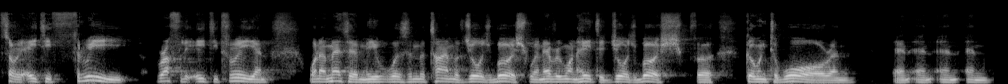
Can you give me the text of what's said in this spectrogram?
sorry, 83 roughly 83. And when I met him, he was in the time of George Bush when everyone hated George Bush for going to war. And, and, and, and, and,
